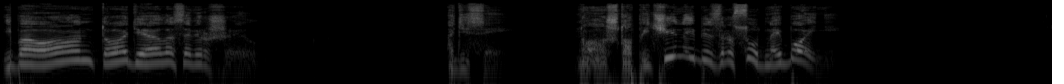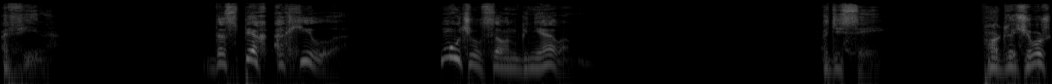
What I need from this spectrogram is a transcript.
ибо он то дело совершил. Одиссей. Но что причиной безрассудной бойни? Афина. Доспех Ахилла. Мучился он гневом. Одиссей. А для чего ж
